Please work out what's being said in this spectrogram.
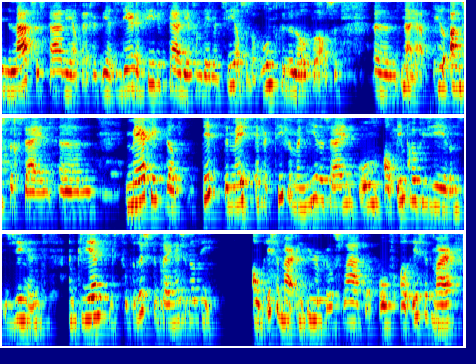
in de laatste stadia, of eigenlijk ja, de derde en vierde stadia van dementie, als ze nog rond kunnen lopen, als ze um, nou ja, heel angstig zijn, um, merk ik dat dit de meest effectieve manieren zijn om al improviserend, zingend, een cliënt tot rust te brengen, zodat hij, al is het maar een uur kan slapen, of al is het maar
